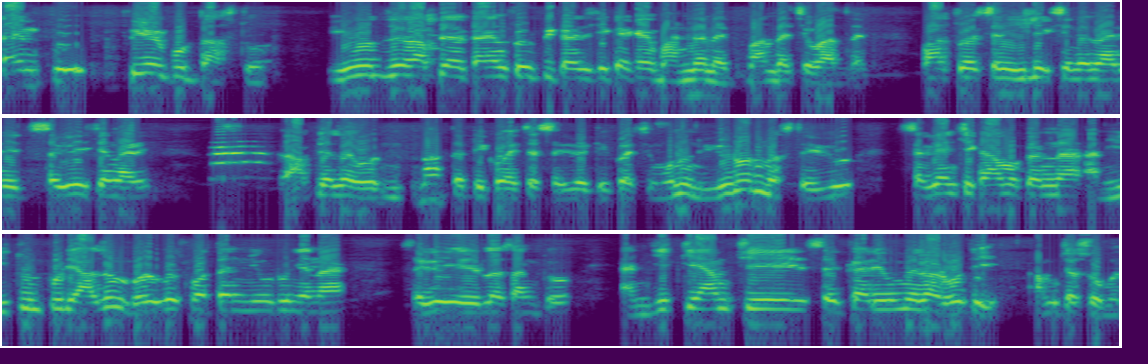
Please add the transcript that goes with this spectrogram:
टाइम पिरियड पुरता असतो. विरोध जर आपल्याला कायमस्वरूपी करायचे हे काय काय भांडणं नाहीत बांधायचे वाद नाहीत. पाच वर्ष इलेक्शन येणारे सगळेच येणारे आपल्याला नातं टिकवायचं सगळं टिकवायचं म्हणून विरोध नसतं विरोध सगळ्यांची कामं करणं आणि इथून पुढे अजून भरघोस मतांनी निवडून येणार सगळे सांगतो. आणि जितके आमचे सरकारी उमेदवार होते आमच्यासोबत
